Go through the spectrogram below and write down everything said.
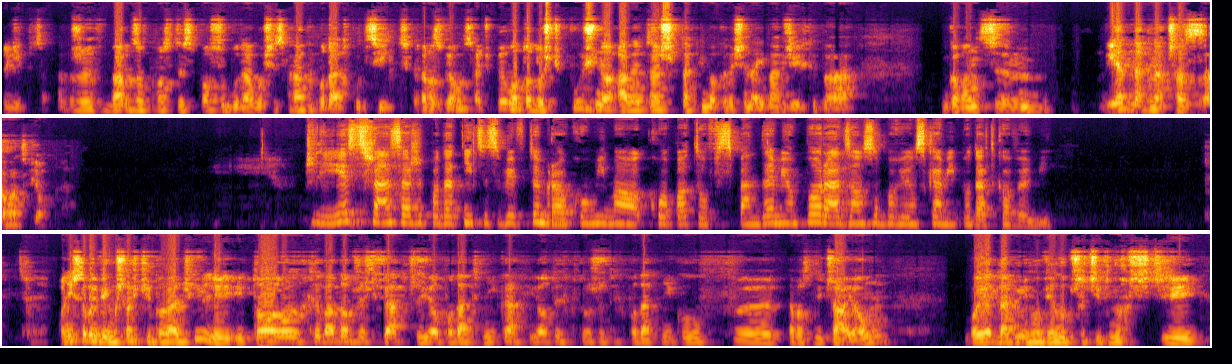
lipca. Także w bardzo prosty sposób udało się sprawę podatku CIT rozwiązać. Było to dość późno, ale też w takim okresie najbardziej chyba gorącym, jednak na czas załatwione. Czyli jest szansa, że podatnicy sobie w tym roku, mimo kłopotów z pandemią, poradzą z obowiązkami podatkowymi. Oni sobie w większości poradzili i to chyba dobrze świadczy i o podatnikach, i o tych, którzy tych podatników e, rozliczają bo jednak mimo wielu przeciwności,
